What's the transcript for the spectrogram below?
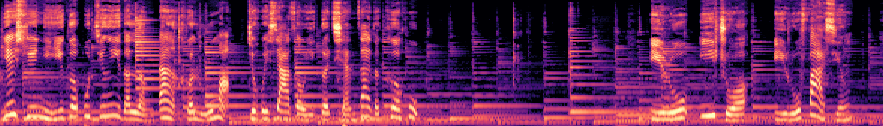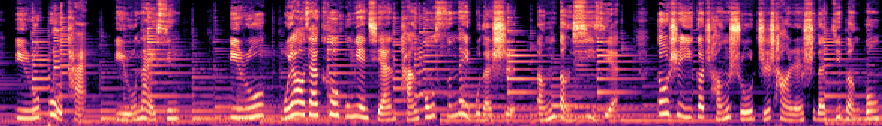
也许你一个不经意的冷淡和鲁莽，就会吓走一个潜在的客户。比如衣着，比如发型，比如步态，比如耐心，比如不要在客户面前谈公司内部的事等等细节，都是一个成熟职场人士的基本功。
